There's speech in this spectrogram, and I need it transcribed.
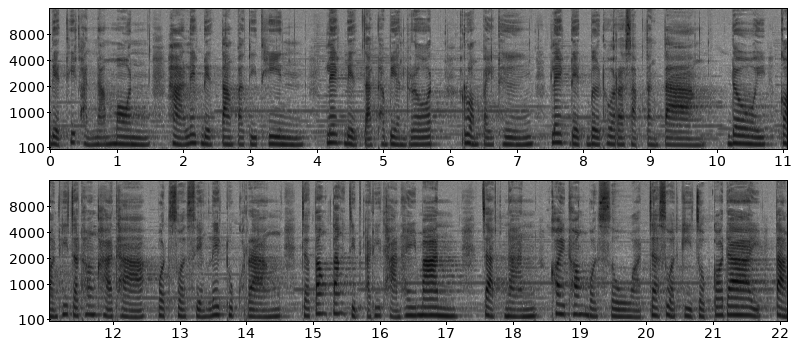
เด็ดที่ขันน้ำมนต์หาเลขเด็ดตามปฏิทิน เลขเด็ดจากทะเบียนรถ รวมไปถึงเลขเด็ดเบอร์โทรศัพท์ต่างๆ โดยก่อนที่จะท่องคาถาบทสวดเสียงเลขทุกครั้ง จะต้องตั้งจิตอธิษฐานให้มั่น จากนั้นค่อยท่องบทสวด จะสวดกี่จบก็ได้ตาม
